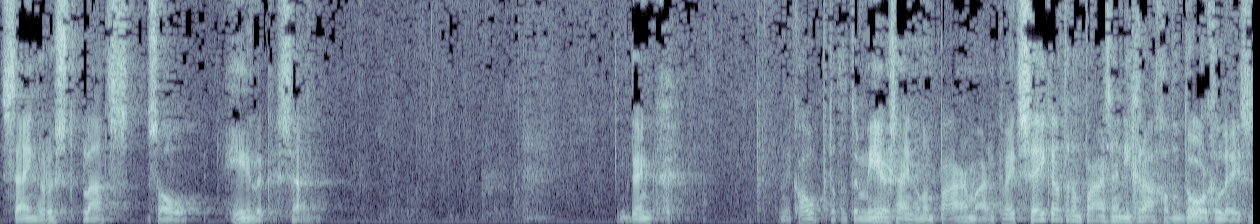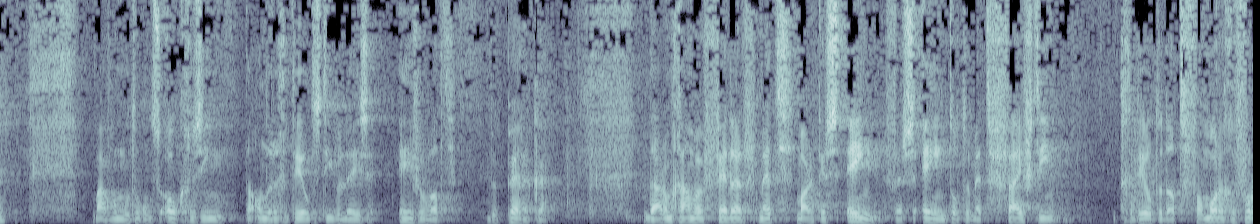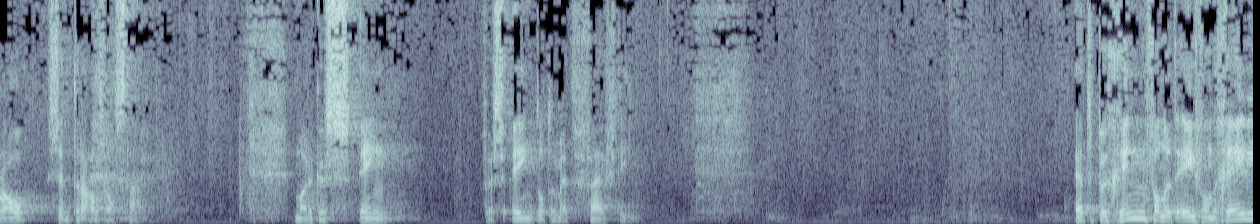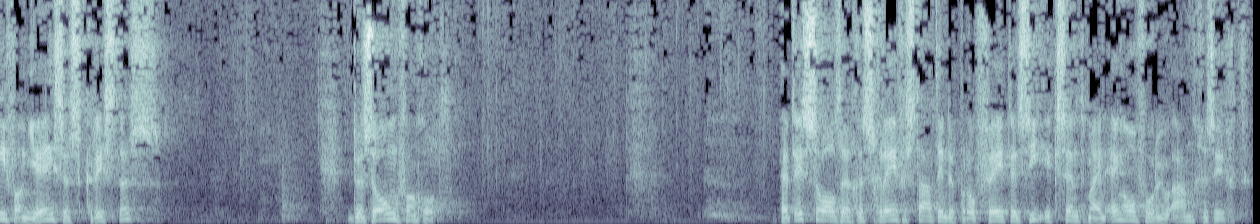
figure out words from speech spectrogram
Zijn rustplaats zal heerlijk zijn. Ik denk, en ik hoop dat het er meer zijn dan een paar, maar ik weet zeker dat er een paar zijn die graag hadden doorgelezen. Maar we moeten ons ook gezien de andere gedeeltes die we lezen even wat beperken. Daarom gaan we verder met Marcus 1, vers 1 tot en met 15. Het gedeelte dat vanmorgen vooral centraal zal staan. Marcus 1, vers 1 tot en met 15. Het begin van het evangelie van Jezus Christus, de Zoon van God. Het is zoals er geschreven staat in de profeten, zie ik zend mijn engel voor uw aangezicht,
